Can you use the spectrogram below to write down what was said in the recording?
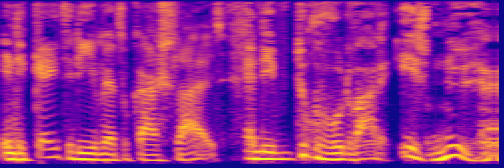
in de keten die je met elkaar sluit. En die toegevoegde waarde is nu, hè?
